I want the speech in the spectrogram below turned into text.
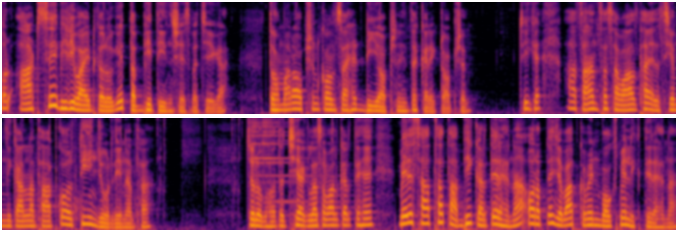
और आठ से भी डिवाइड करोगे, तब भी तीन शेष बचेगा। तो हमारा ऑप्शन कौन सा है? D option is the correct option ठीक है? आसान सा सवाल था एलसीएम निकालना था आपको, और तीन जोड़ देना था। चलो बहुत अच्छे, अगला सवाल करते हैं। मेरे साथ साथ आप भी करते रहना और अपने जवाब कमेंट बॉक्स में लिखते रहना।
